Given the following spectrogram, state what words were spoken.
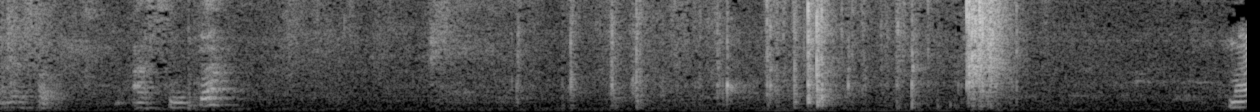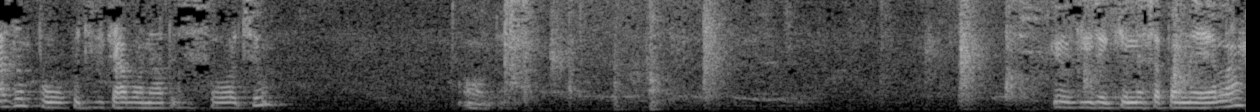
Olha só. Açúcar. Mais um pouco de bicarbonato de sódio. Olha. Eu viro aqui nessa panela.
